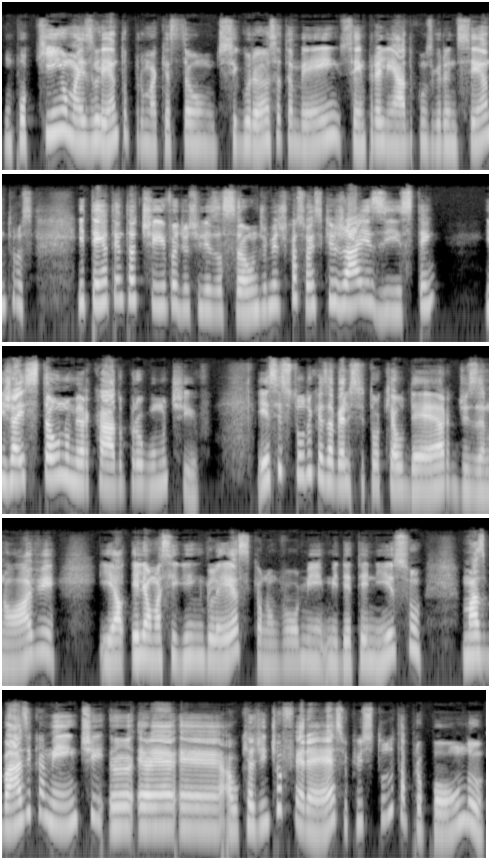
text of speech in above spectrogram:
um pouquinho mais lento por uma questão de segurança também, sempre alinhado com os grandes centros, e tem a tentativa de utilização de medicações que já existem, e já estão no mercado por algum motivo. Esse estudo que a Isabelle citou, que é o DER 19, e ele é uma sigla em inglês, que eu não vou me, me deter nisso, mas basicamente é, é, o que a gente oferece, o que o estudo está propondo,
